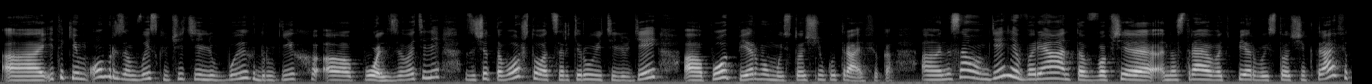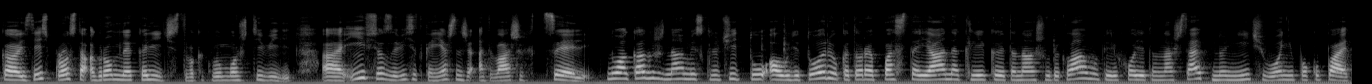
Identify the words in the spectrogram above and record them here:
А, и таким образом вы исключите любых других а, пользователей за счет того, что отсортируете людей а, по первому источнику трафика. На самом деле вариантов вообще настраивать первый источник трафика здесь просто огромное количество, как вы можете видеть и все зависит, конечно же, от ваших целей. Ну а как же нам исключить ту аудиторию, которая постоянно кликает на нашу рекламу, переходит на наш сайт, но ничего не покупает?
